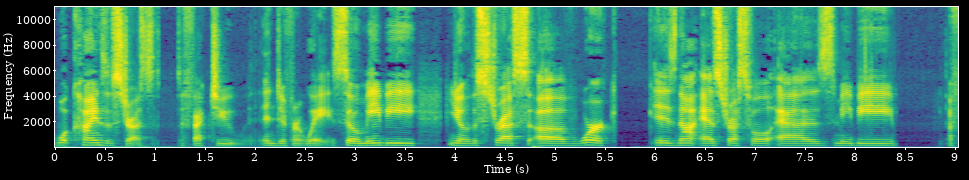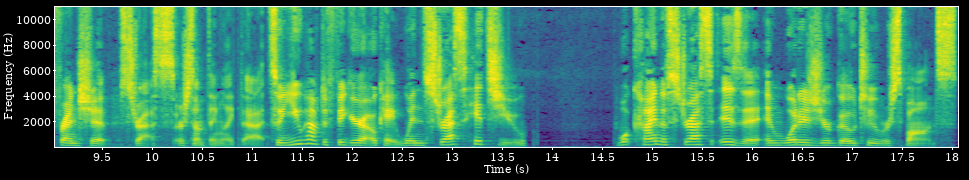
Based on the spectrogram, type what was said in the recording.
what kinds of stress affect you in different ways. So maybe you know the stress of work is not as stressful as maybe a friendship stress or something like that. So you have to figure out okay when stress hits you what kind of stress is it and what is your go-to response?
